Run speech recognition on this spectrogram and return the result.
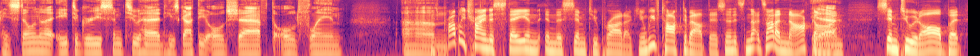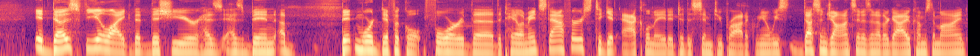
He's still in a eight degree Sim 2 head. He's got the old shaft, the old flame. Um, Probably trying to stay in in the Sim 2 product. You know, we've talked about this, and it's not it's not a knock Yeah. on Sim 2 at all, but it does feel like that this year has has been a bit more difficult for the the TaylorMade staffers to get acclimated to the Sim 2 product. You know, we Dustin Johnson is another guy who comes to mind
